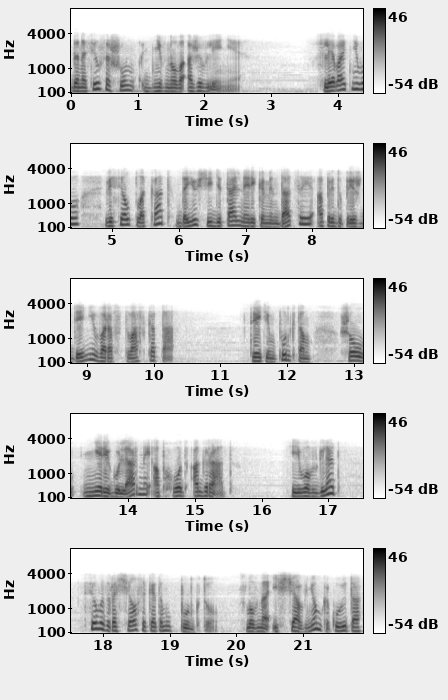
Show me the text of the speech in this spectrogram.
доносился шум дневного оживления. Слева от него — висел плакат, дающий детальные рекомендации о предупреждении воровства скота. Третьим пунктом шел нерегулярный обход оград. И его взгляд все возвращался к этому пункту, словно ища в нем какую-то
